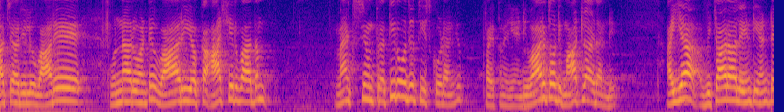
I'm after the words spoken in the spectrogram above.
ఆచార్యులు వారే ఉన్నారు అంటే వారి యొక్క ఆశీర్వాదం మ్యాక్సిమం ప్రతిరోజు తీసుకోవడానికి ప్రయత్నం చేయండి. వారితోటి మాట్లాడండి. అయ్యా విచారాలు ఏంటి అంటే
